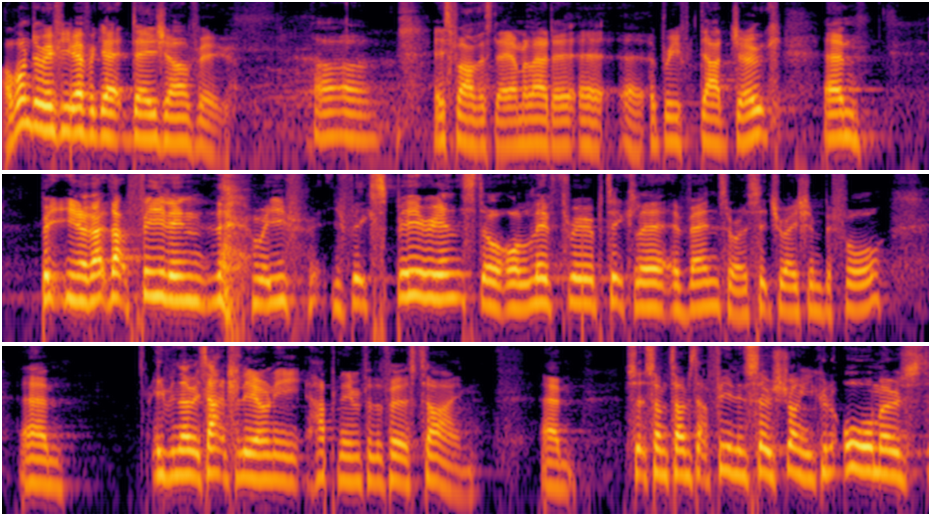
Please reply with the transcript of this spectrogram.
I wonder if you ever get deja vu. Uh, it's Father's Day. I'm allowed a, a, a brief dad joke. Um, but you know that, that feeling where you've, you've experienced or, or, lived through a particular event or a situation before, um, even though it's actually only happening for the first time. Um, so sometimes that feeling is so strong you can almost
